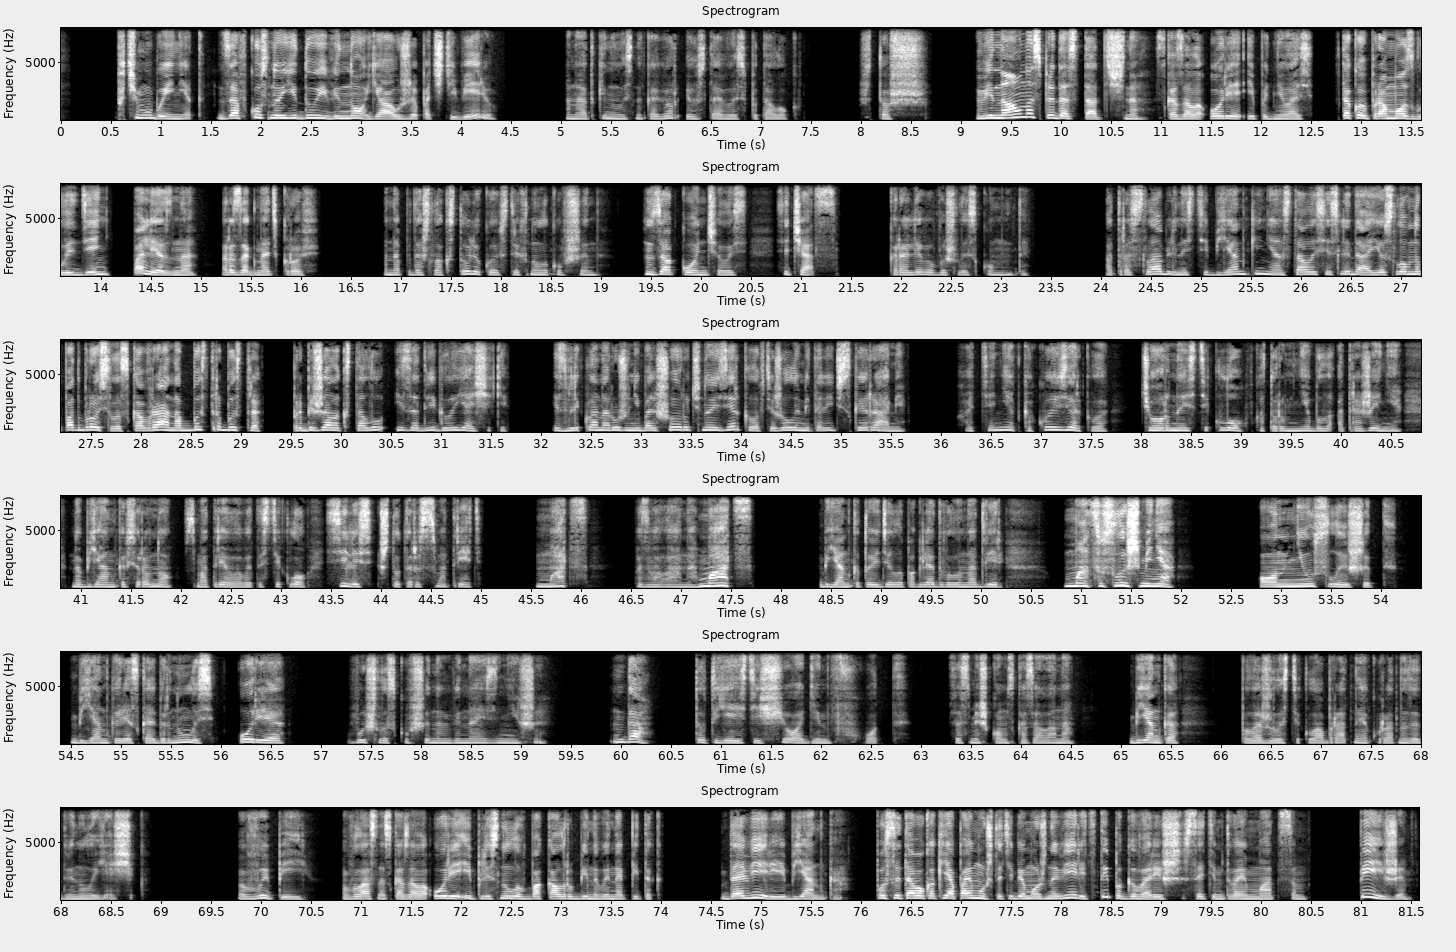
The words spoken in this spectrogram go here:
Почему бы и нет? За вкусную еду и вино я уже почти верю. Она откинулась на ковер и уставилась в потолок. Что ж, вина у нас предостаточно, сказала Ория и поднялась. В такой промозглый день полезно разогнать кровь. Она подошла к столику и встряхнула кувшин. Закончилось. Сейчас. Королева вышла из комнаты. От расслабленности Бьянки не осталось и следа. Ее словно подбросило с ковра, она быстро-быстро пробежала к столу и задвигала ящики. Извлекла наружу небольшое ручное зеркало в тяжелой металлической раме. Хотя нет, какое зеркало? Черное стекло, в котором не было отражения, но Бьянка все равно смотрела в это стекло, силясь что-то рассмотреть. «Мац!» — позвала она. «Мац!» Бьянка то и дело поглядывала на дверь. «Мац, услышь меня!» «Он не услышит». Бьянка резко обернулась. Ория вышла с кувшином вина из ниши. «Да, тут есть еще один вход», — со смешком сказала она. Бьянка положила стекло обратно и аккуратно задвинула ящик. «Выпей», — властно сказала Ори и плеснула в бокал рубиновый напиток. «Доверие, Бьянка. После того, как я пойму, что тебе можно верить, ты поговоришь с этим твоим матцем. Пей же».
